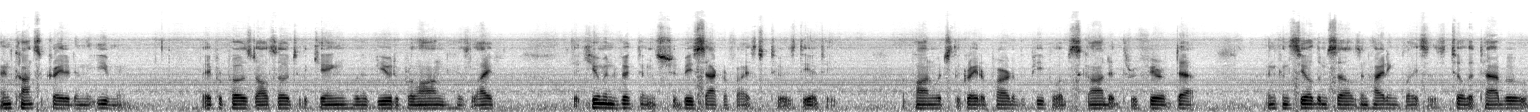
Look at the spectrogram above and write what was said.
and consecrated in the evening. They proposed also to the king, with a view to prolong his life, that human victims should be sacrificed to his deity, upon which the greater part of the people absconded through fear of death, and concealed themselves in hiding places till the taboo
